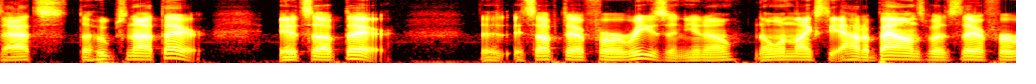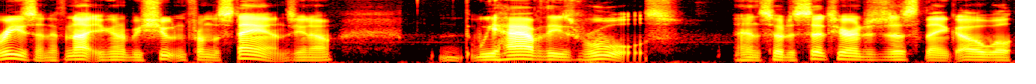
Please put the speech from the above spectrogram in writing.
that's the hoop's not there. It's up there. It's up there for a reason, you know. No one likes the out of bounds, but it's there for a reason. If not, you're going to be shooting from the stands, you know. We have these rules, and so to sit here and to just think, oh well,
